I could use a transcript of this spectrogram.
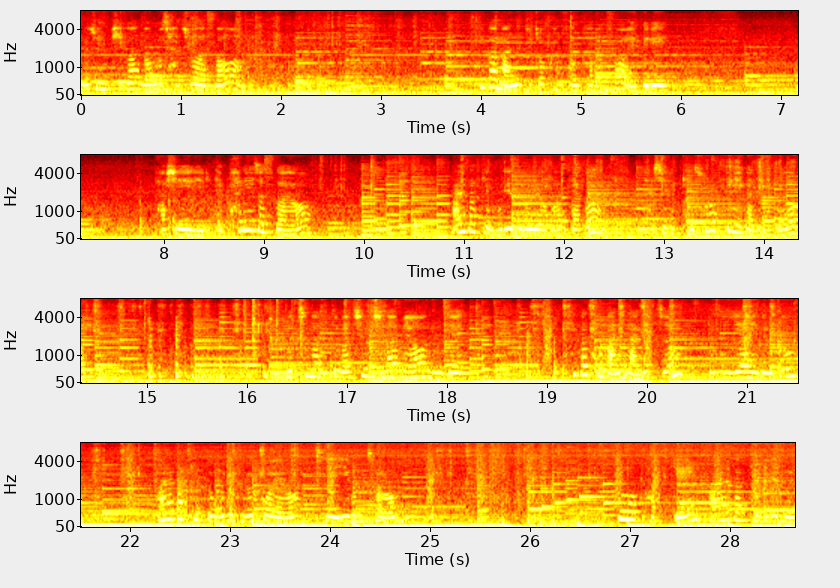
요즘 비가 너무 자주 와서 해가 많이 부족한 상태라서 애들이 다시 이렇게 파래졌어요. 빨갛게 물이 들어오려고 하다가 다시 이렇게 초록둥이가 됐고요. 그렇지만 또 며칠 지나면 이제 해가 또 많이 나겠죠? 그러면 이 아이들도 빨갛게 또 물이 들을 거예요. 제 이름처럼 홍옥답게 빨갛게 물이 들겠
